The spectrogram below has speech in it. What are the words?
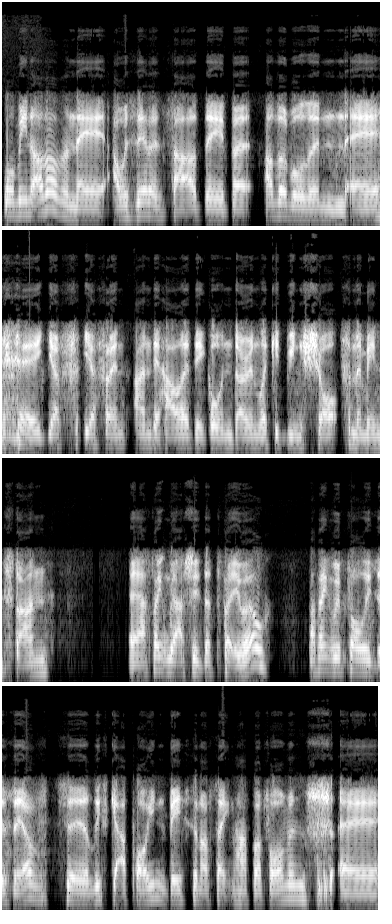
Well, I mean, other than uh, I was there on Saturday, but other than uh, your your friend Andy Halliday going down like he'd been shot from the main stand, uh, I think we actually did pretty well. I think we probably deserved to at least get a point based on our second half performance. Uh,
